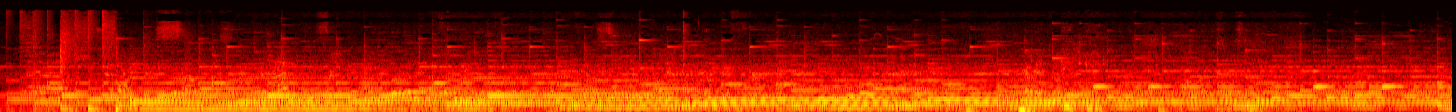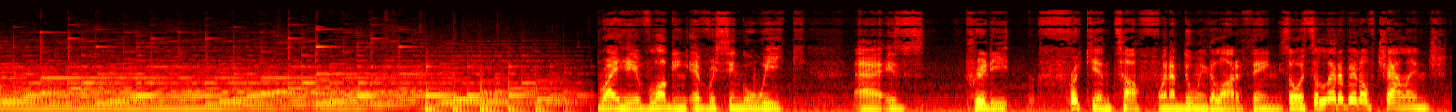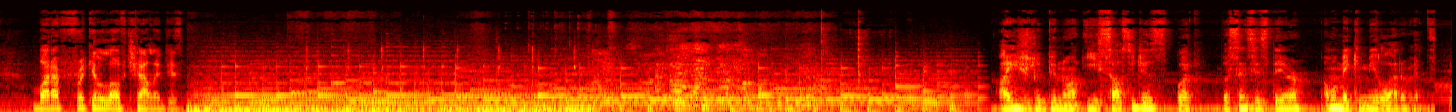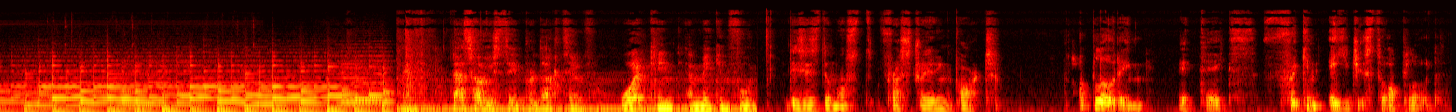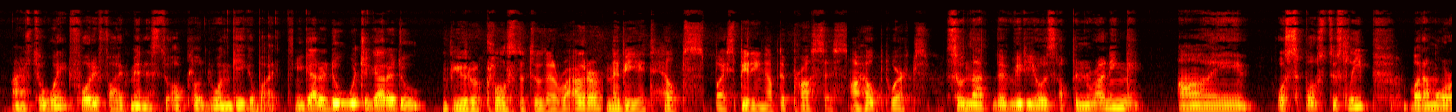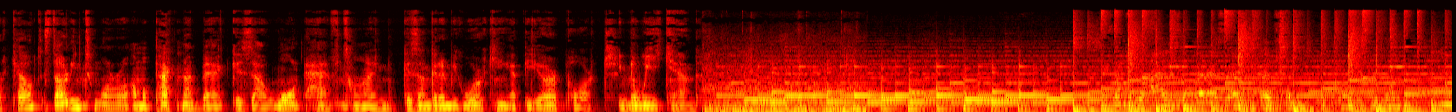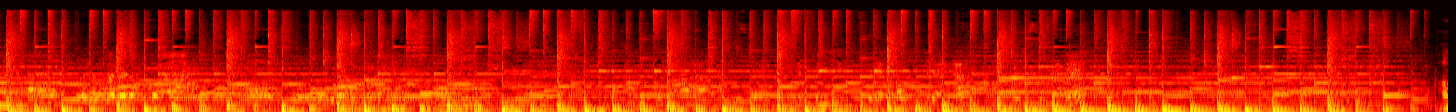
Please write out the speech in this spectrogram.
Right here vlogging every single week uh, is pretty freaking tough when I'm doing a lot of things. So it's a little bit of challenge, but I freaking love challenges. I usually do not eat sausages, but, but since it's there, I'm gonna make a meal out of it. That's how you stay productive working and making food. This is the most frustrating part. Uploading. It takes freaking ages to upload. I have to wait 45 minutes to upload one gigabyte. You gotta do what you gotta do. Computer closer to the router. Maybe it helps by speeding up the process. I hope it works. So now the video is up and running. I was supposed to sleep, but I'm work out. Starting tomorrow, I'm gonna pack my bag because I won't have time because I'm gonna be working at the airport in the weekend.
